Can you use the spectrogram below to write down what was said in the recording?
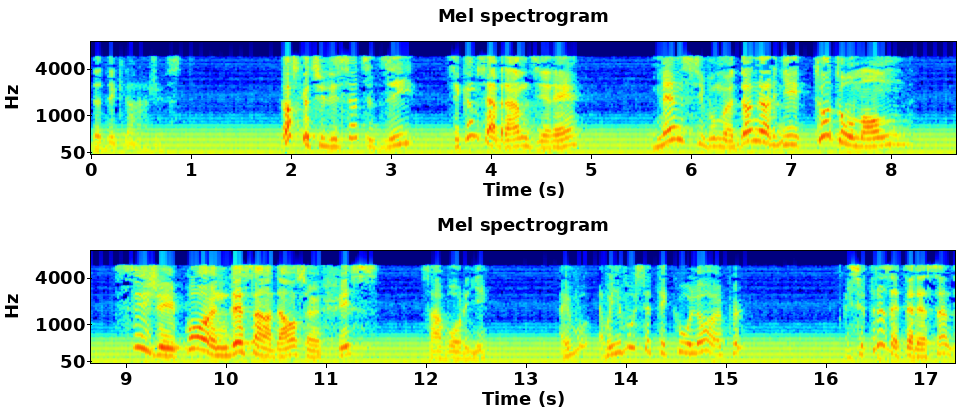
le déclara juste. Lorsque tu lis ça, tu te dis, c'est comme si Abraham dirait, même si vous me donneriez tout au monde, si je n'ai pas une descendance, un fils, ça ne vaut rien. Voyez-vous cet écho-là un peu? Et c'est très intéressant de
